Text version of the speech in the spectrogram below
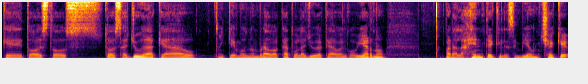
que todo estos, toda esta ayuda que ha dado y que hemos nombrado acá, toda la ayuda que ha dado el gobierno, para la gente que les envía un cheque,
